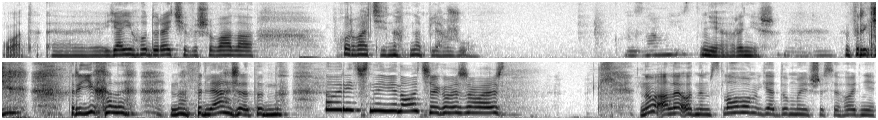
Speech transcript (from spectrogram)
От. Е, я його, до речі, вишивала в Хорватії на, на пляжу. Коли з нами їздили? Ні, раніше. Ні, ну, Прикинь, приїхали на пляж, а тут новорічний віночок вишиваєш. Ну, але одним словом, я думаю, що сьогодні,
